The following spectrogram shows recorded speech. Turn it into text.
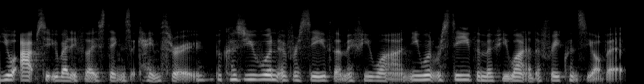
You're absolutely ready for those things that came through because you wouldn't have received them if you weren't. You wouldn't receive them if you weren't at the frequency of it.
